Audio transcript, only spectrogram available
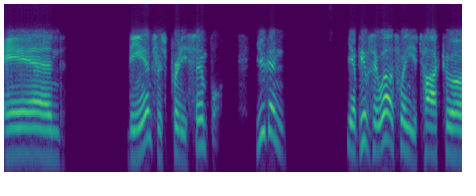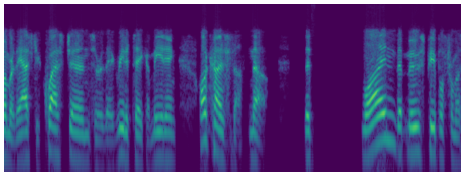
And the answer is pretty simple. You can, you know, people say, well, it's when you talk to them or they ask you questions or they agree to take a meeting, all kinds of stuff. No. The line that moves people from a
